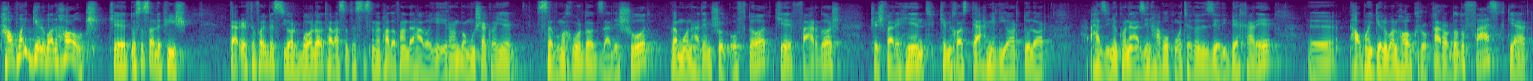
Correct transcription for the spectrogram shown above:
هواپیمای Global Hawk که دو سال پیش در ارتفاع بسیار بالا توسط سیستم پدافند هوایی ایران با موشکای سوم خورداد زده شد و منهدم شد افتاد که فرداش کشور هند که می‌خواست ده میلیارد دلار هزینه کنه از این هواپیما تعداد زیادی بخره هواپیمای Global Hawk رو قرارداد و فسخ کرد.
